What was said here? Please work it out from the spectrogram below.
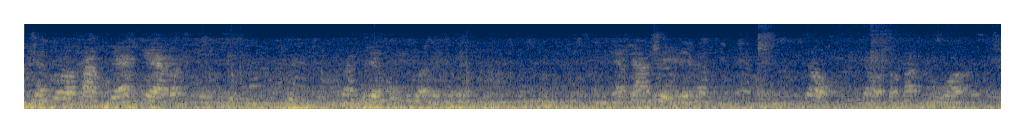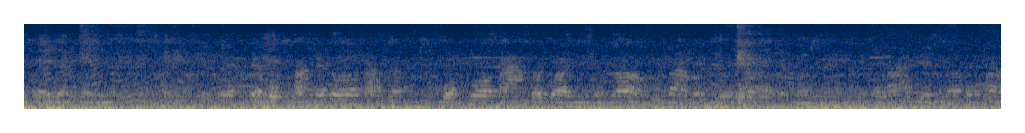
เสียงโทรศัพท์แก่แก่มันมันเรียนผู้ช่วยอาจารย์เสรีครับเจ้าเจ้าสำนักตัวแต่ผมฟังในโทรศัพท์ ผมก็ตามบ่อยๆก็คิดว่าไม่เสียแต่ว่าเห็นแล้วผมว่า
